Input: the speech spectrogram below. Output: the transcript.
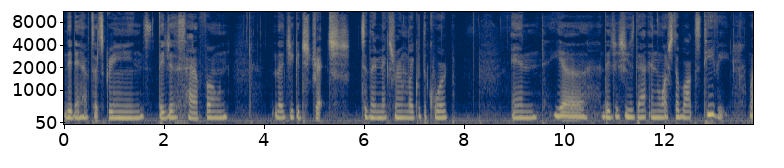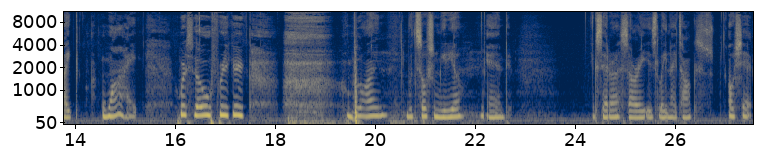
They didn't have touch screens. They just had a phone that you could stretch to the next room like with the cord. And yeah they just used that and watched the box TV. Like, why? We're so freaking blind with social media and etc. Sorry, it's late night talks. Oh shit,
